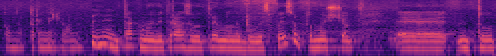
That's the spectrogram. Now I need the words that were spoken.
Понад 3 мільйони. Так, ми відразу отримали були список, тому що е, тут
